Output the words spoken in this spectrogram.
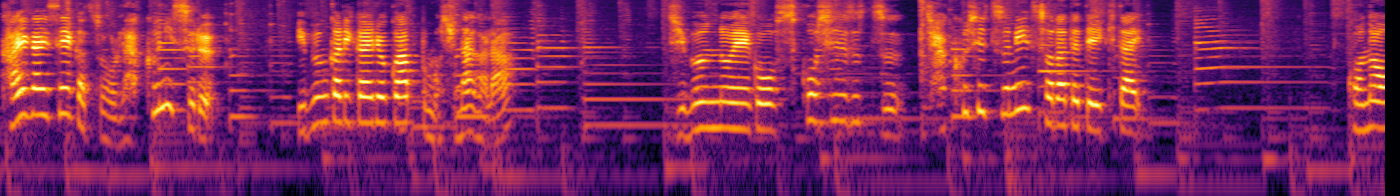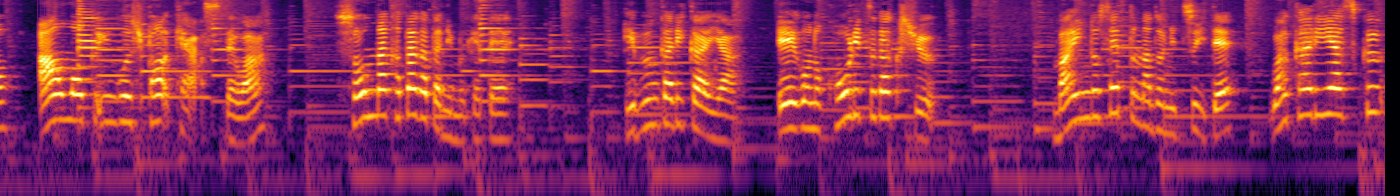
海外生活を楽にする。異文化理解力アップもしながら。自分の英語を少しずつ着実に育てていきたい。この Unlock English Podcast ではそんな方々に向けて異文化理解や英語の効率学習マインドセットなどについて分かりやすく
